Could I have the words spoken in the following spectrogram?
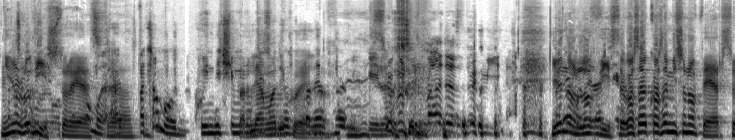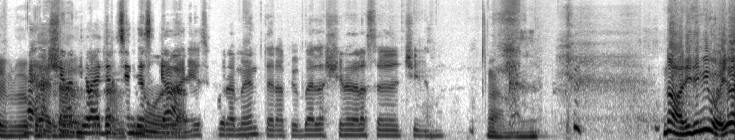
Io non l'ho visto, ragazzi, tra Facciamo, facciamo 15 minuti Parliamo di Blues quello. Brothers 2000. Io non l'ho visto, cosa, cosa mi sono perso? Eh, la scena di tanto, Riders in the. Sky è sicuramente la più bella scena della storia del cinema. Mia. No, ditemi voi, io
